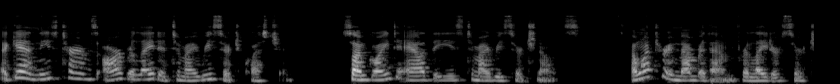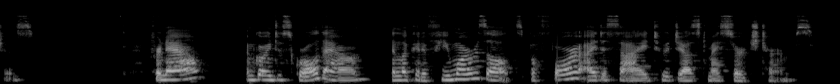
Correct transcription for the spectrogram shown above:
Again, these terms are related to my research question, so I'm going to add these to my research notes. I want to remember them for later searches. For now, I'm going to scroll down and look at a few more results before I decide to adjust my search terms.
